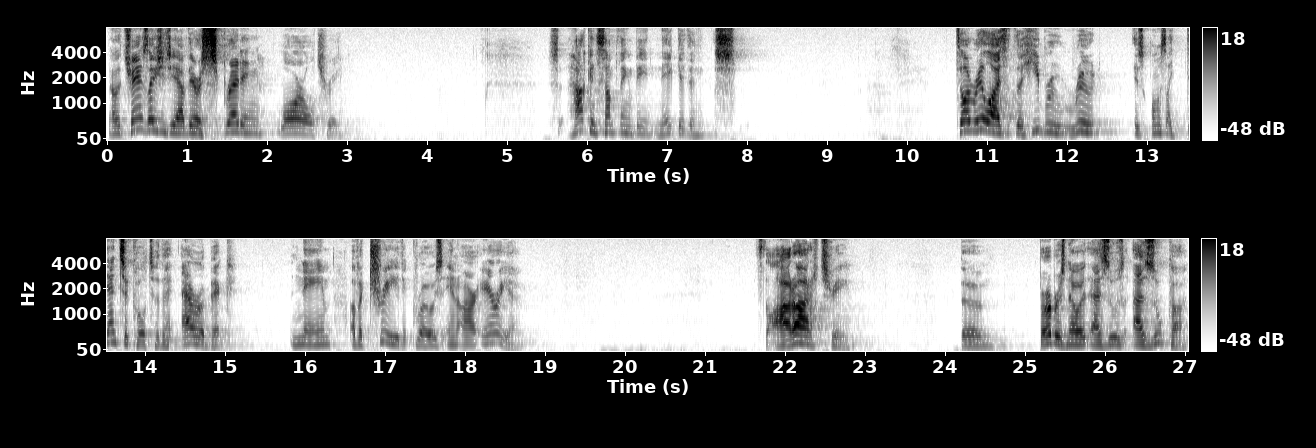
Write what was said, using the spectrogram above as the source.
Now, the translations you have there are spreading laurel tree. So how can something be naked and. So I realized that the Hebrew root is almost identical to the Arabic name of a tree that grows in our area. It's the arar tree. The Berbers know it as azuka.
